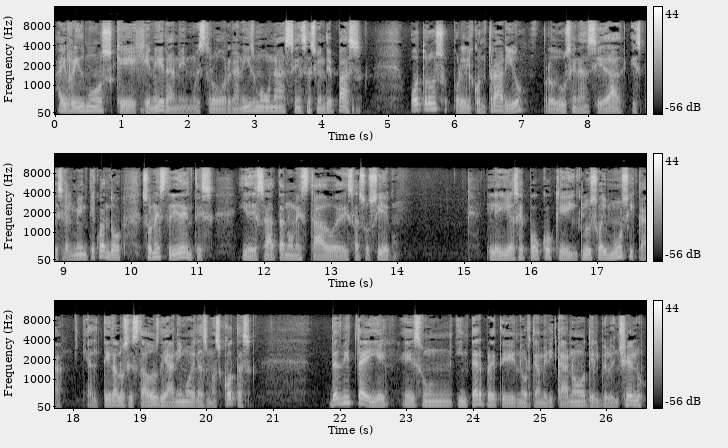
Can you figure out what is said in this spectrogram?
Hay ritmos que generan en nuestro organismo una sensación de paz. Otros, por el contrario, producen ansiedad, especialmente cuando son estridentes y desatan un estado de desasosiego. Leí hace poco que incluso hay música que altera los estados de ánimo de las mascotas. David es un intérprete norteamericano del violonchelo,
